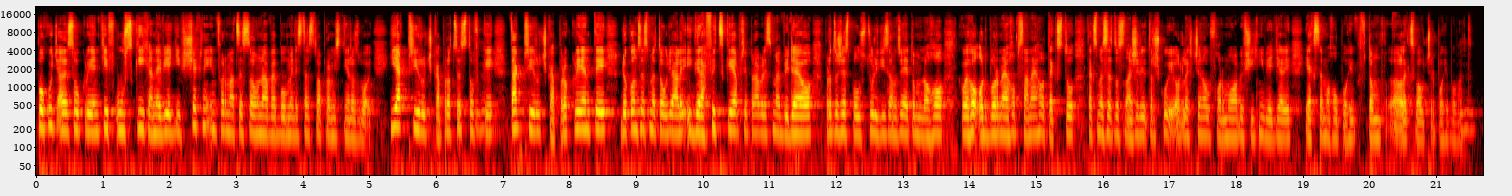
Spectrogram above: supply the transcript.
Pokud ale jsou klienti v úzkých a nevědí, všechny informace jsou na webu Ministerstva pro místní rozvoj. Jak příručka pro cestovky, mm-hmm. tak příručka pro klienty. Dokonce jsme to udělali i graficky a připravili jsme video, protože spoustu lidí, samozřejmě je to mnoho takového odborného psaného textu, tak jsme se to snažili trošku i odlehčenou formou, aby všichni věděli, jak se mohou pohyb, v tom Lex Voucher pohybovat. Mm-hmm.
